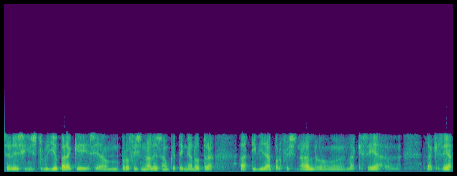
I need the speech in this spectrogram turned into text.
se les instruye para que sean profesionales aunque tengan otra actividad profesional, ¿no? La que sea, la que sea.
